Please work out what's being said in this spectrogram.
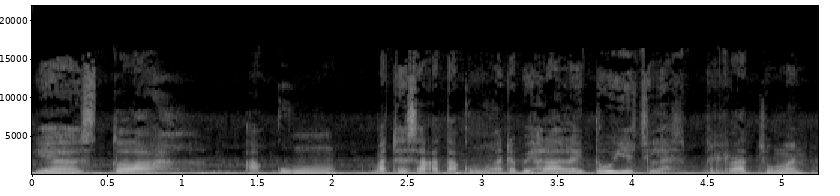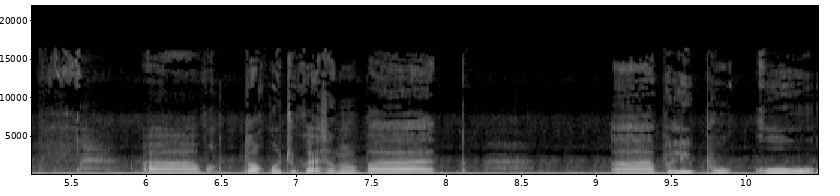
ya setelah aku pada saat aku menghadapi hal-hal itu ya jelas berat. Cuman uh, waktu aku juga sempat uh, beli buku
